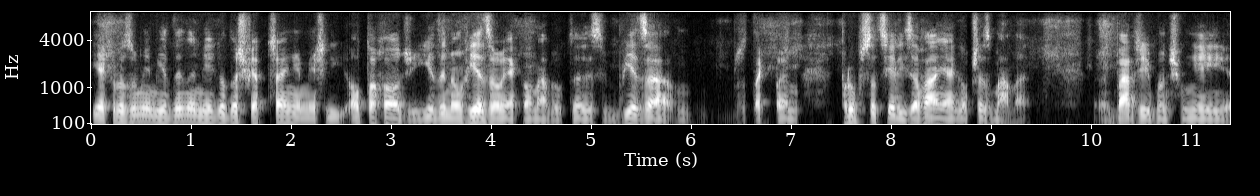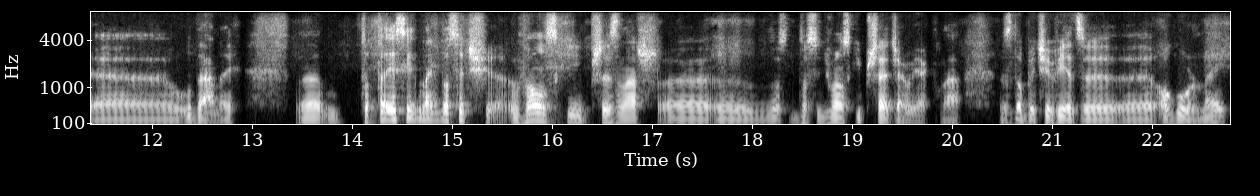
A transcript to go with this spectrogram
jak rozumiem, jedynym jego doświadczeniem, jeśli o to chodzi, jedyną wiedzą, jaką nabył, to jest wiedza, że tak powiem, prób socjalizowania go przez mamę, bardziej bądź mniej udanych to to jest jednak dosyć wąski, przyznasz, e, e, dosyć wąski przedział jak na zdobycie wiedzy e, ogólnej.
